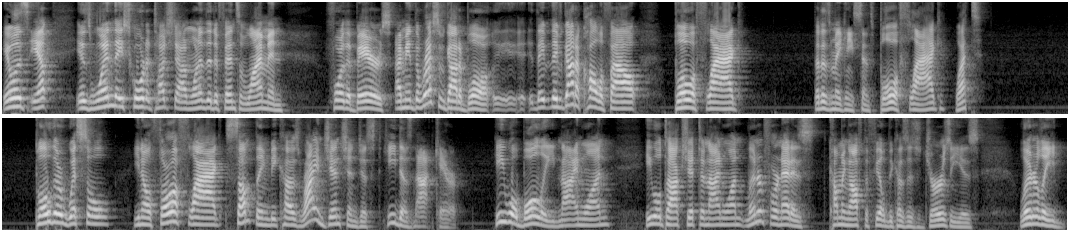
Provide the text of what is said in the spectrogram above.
It was yep. Is when they scored a touchdown. One of the defensive linemen for the Bears. I mean, the rest have got to blow. Eh, eh, they they've got to call a foul, blow a flag. That doesn't make any sense. Blow a flag? What? Blow their whistle you know, throw a flag, something, because Ryan Jensen just, he does not care. He will bully 9 1. He will talk shit to 9 1. Leonard Fournette is coming off the field because his jersey is literally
